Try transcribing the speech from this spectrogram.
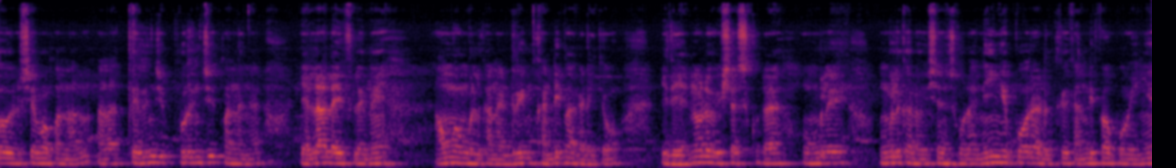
ஒரு விஷயமா பண்ணாலும் நல்லா தெரிஞ்சு புரிஞ்சு பண்ணுங்கள் எல்லா லைஃப்லையுமே அவங்கவுங்களுக்கான ட்ரீம் கண்டிப்பாக கிடைக்கும். இது என்னோடய விஷஸ் கூட உங்களே உங்களுக்கான விஷயஸ் கூட. நீங்கள் போகிற இடத்துக்கு கண்டிப்பாக போவீங்க.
